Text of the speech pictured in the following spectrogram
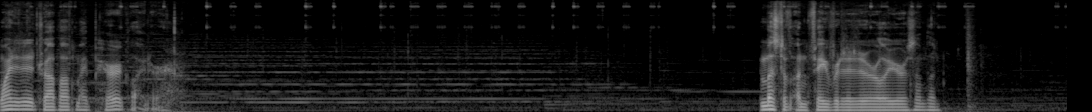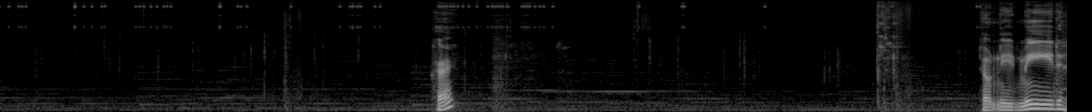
Why did it drop off my paraglider? It must have unfavorited it earlier or something. Don't need mead.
